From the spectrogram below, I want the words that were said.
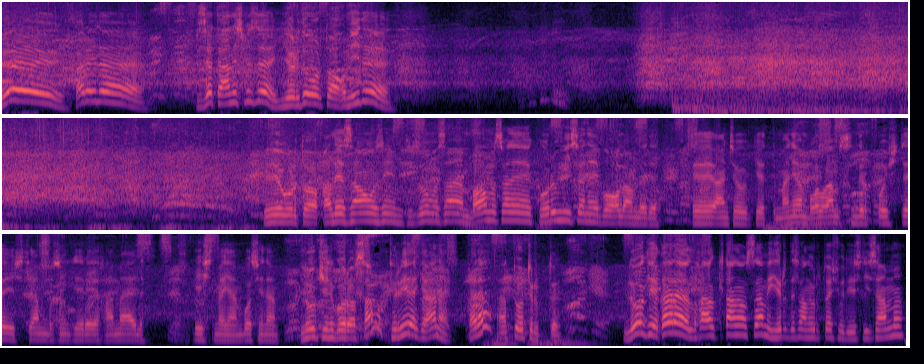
Hey, qaranglar. Biza tanishmiz, yerda o'rtog'im edi. Ey o'rtoq, qalaysan o'zing? Tuzukmisan, bormisan, ko'rinmaysan bu olam dedi. Ey, ancha bo'lib ketdi. Meni ham bolg'am sindirib qo'yishdi, eshitgan bo'lsang kerak, hammayli. Eshitmagan bo'lsang ham. Lokini ko'rasizmi? Tirik ekan, qara, anta o'tiribdi. Loki, qara, xalqdan olsam yerda san urib tashlaydi, eslaysanmi?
